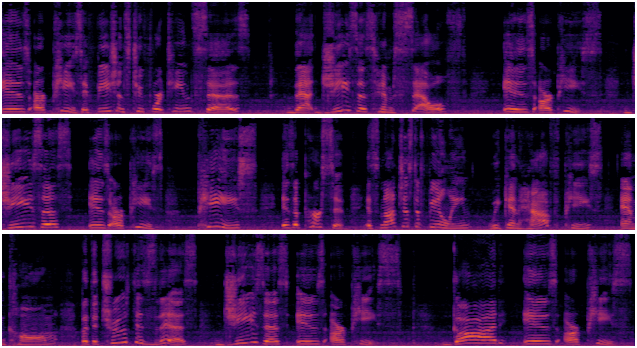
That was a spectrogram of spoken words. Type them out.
is our peace. Ephesians 2:14 says that Jesus himself is our peace. Jesus is our peace. Peace is a person. It's not just a feeling. We can have peace and calm, but the truth is this, Jesus is our peace. God is our peace.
